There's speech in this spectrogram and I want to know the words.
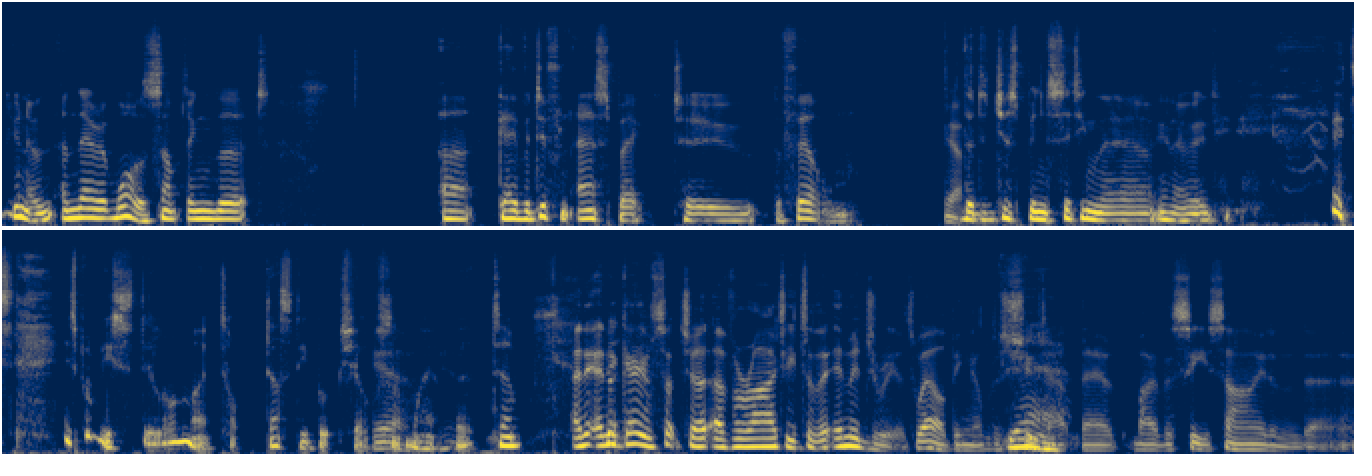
you know, and there it was something that uh, gave a different aspect to the film Yeah. that had just been sitting there. You know, it, it's it's probably still on my top dusty bookshelf Yeah, somewhere. yeah. But um, And, it- and it But- gave such a, a variety to the imagery as well, being able to shoot Yeah. out there by the seaside and uh,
